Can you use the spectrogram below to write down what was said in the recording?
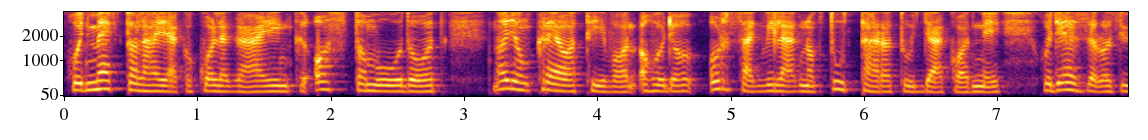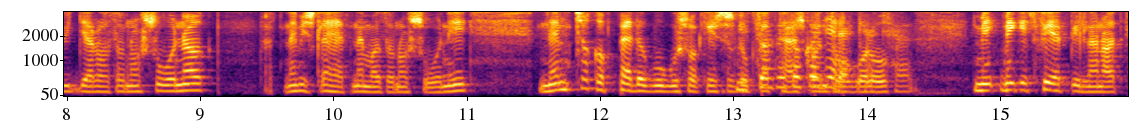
hogy megtalálják a kollégáink azt a módot, nagyon kreatívan, ahogy a országvilágnak tudtára tudják adni, hogy ezzel az ügyel azonosulnak, hát nem is lehet nem azonosulni, nem csak a pedagógusok és, és az oktatásban dolgozók. Még, még egy fél pillanat,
